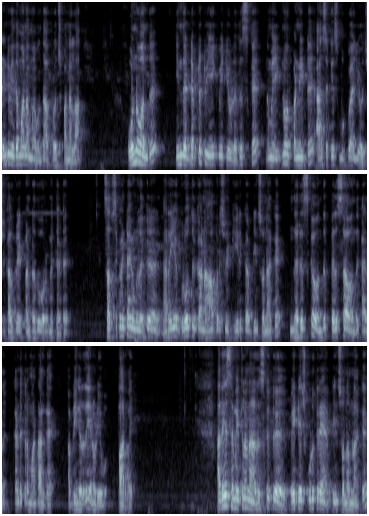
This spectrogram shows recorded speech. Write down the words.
ரெண்டு விதமாக நம்ம வந்து அப்ரோச் பண்ணலாம். ஒன்று வந்து இந்த டெப்ட் டு ஈக்விட்டியோட ரிஸ்க்கை நம்ம இக்னோர் பண்ணிட்டு as it is book value வச்சு கால்குலேட் பண்ணுறது ஒரு மெத்தடு சப்சிக்வெண்ட்டாக இவங்களுக்கு நிறைய குரோத்துக்கான ஆப்பர்ச்சுனிட்டி இருக்குது அப்படின்னு சொன்னாக்க இந்த ரிஸ்க்கை வந்து பெருசாக வந்து கண் கண்டுக்கிற மாட்டாங்க அப்படிங்கிறது என்னுடைய பார்வை. அதே சமயத்தில் நான் ரிஸ்க்குக்கு வெயிட்டேஜ் கொடுக்குறேன் அப்படின்னு சொன்னோம்னாக்க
